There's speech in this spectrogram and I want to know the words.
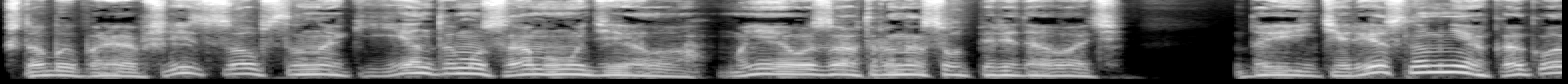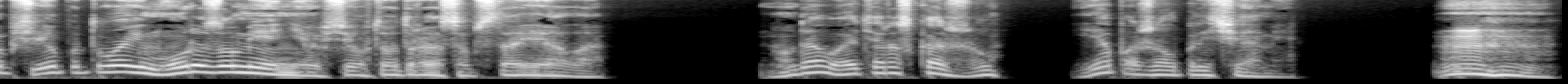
чтобы приобщить, собственно, к ентому самому делу. Мне его завтра на суд передавать. Да и интересно мне, как вообще, по твоему разумению, все в тот раз обстояло». «Ну, давайте расскажу». Я пожал плечами. «Угу.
